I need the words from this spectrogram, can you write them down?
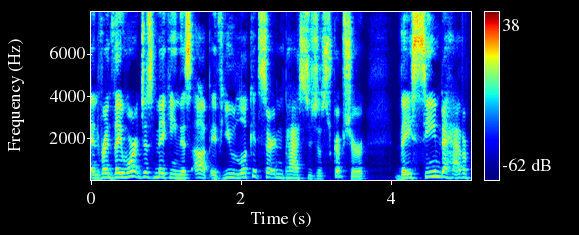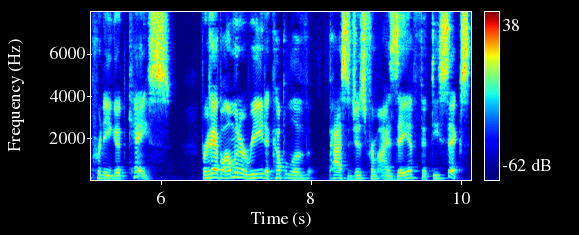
And friends, they weren't just making this up. If you look at certain passages of Scripture, they seem to have a pretty good case. For example, I'm going to read a couple of passages from Isaiah 56.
